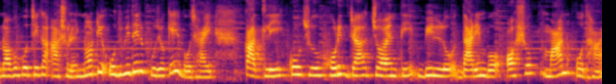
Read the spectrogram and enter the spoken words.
নবপত্রিকা আসলে নটি উদ্ভিদের পুজোকেই বোঝায়। কাদলি, কচু, হরিদ্রা, জয়ন্তী বিল্ল, দারিম্ব, অশোক, মান ও ধান।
